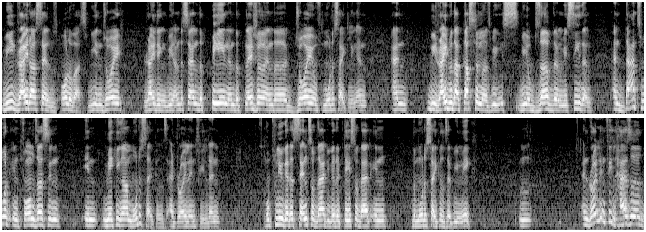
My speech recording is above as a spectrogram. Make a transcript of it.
we ride ourselves, all of us. We enjoy riding. We understand the pain and the pleasure and the joy of motorcycling. And, and we ride with our customers. We, we observe them. We see them. And that's what informs us in, in making our motorcycles at Royal Enfield. And hopefully you get a sense of that, you get a taste of that in the motorcycles that we make. Mm. And Royal Enfield has a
